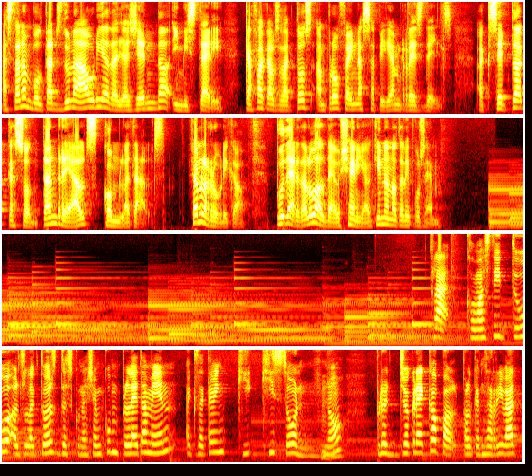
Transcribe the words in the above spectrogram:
estan envoltats d'una àurea de llegenda i misteri que fa que els lectors amb prou feines sapiguem res d'ells, excepte que són tan reals com letals. Fem la rúbrica. Poder de l'1 al 10, Xènia, quina nota li posem? Clar, com has dit tu, els lectors desconeixem completament exactament qui, qui són, no? Mhm. Però jo crec que pel, pel que ens ha arribat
